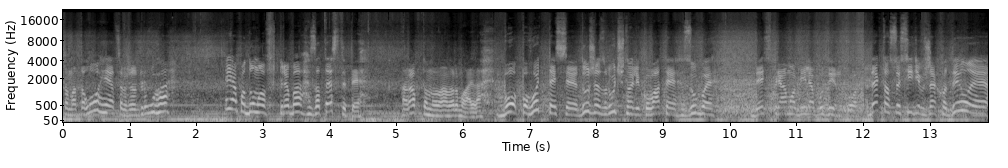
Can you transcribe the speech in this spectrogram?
стоматологія, це вже друга. І я подумав, треба затестити. А раптом вона нормальна. Бо погодьтесь, дуже зручно лікувати зуби десь прямо біля будинку. Дехто з сусідів вже ходили,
